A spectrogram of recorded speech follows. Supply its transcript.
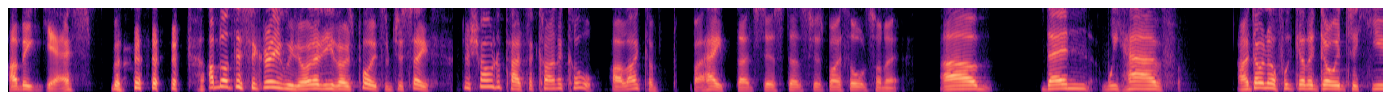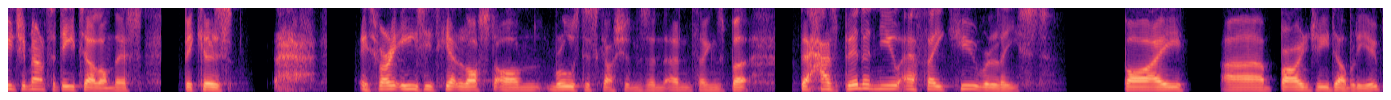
I mean, yes. I'm not disagreeing with you on any of those points. I'm just saying the shoulder pads are kind of cool. I like them. But hey, that's just that's just my thoughts on it. Um, then we have. I don't know if we're going to go into huge amounts of detail on this because it's very easy to get lost on rules discussions and, and things. But there has been a new FAQ released by uh, by GW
